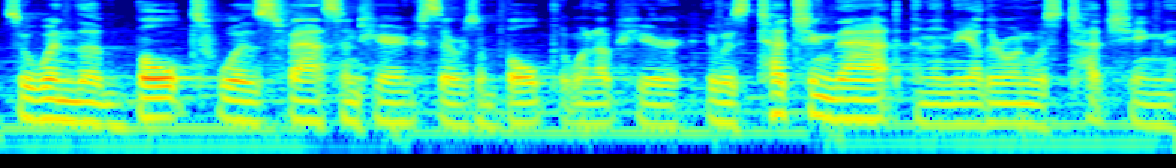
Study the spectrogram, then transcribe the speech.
So when the bolt was fastened here, because there was a bolt that went up here, it was touching that and then the other one was touching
